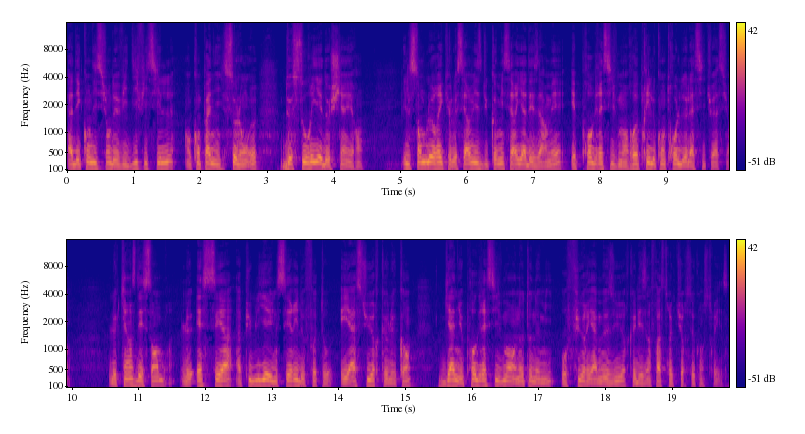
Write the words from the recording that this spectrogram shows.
à des conditions de vie difficiles en compagnie, selon eux, de souris et de chiens errants. Il semblerait que le service du commissariat des armées ait progressivement repris le contrôle de la situation. Le 15 décembre, le SCA a publié une série de photos et assure que le camp gagne progressivement en autonomie au fur et à mesure que les infrastructures se construisent.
